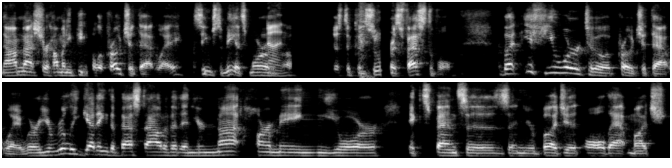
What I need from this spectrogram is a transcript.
Now, I'm not sure how many people approach it that way. It seems to me it's more None. of a just a consumerist festival. But if you were to approach it that way, where you're really getting the best out of it and you're not harming your expenses and your budget all that much,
